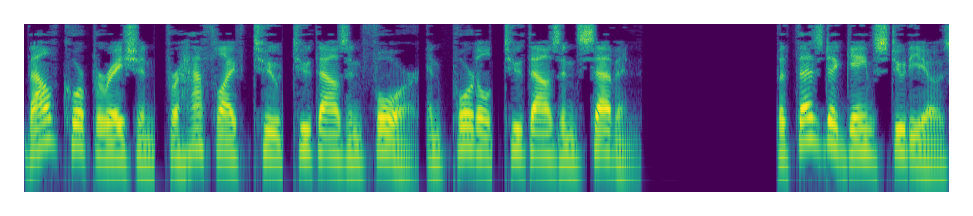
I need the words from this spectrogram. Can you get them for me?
Valve Corporation, for Half-Life 2 2004 and Portal 2007, Bethesda Game Studios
